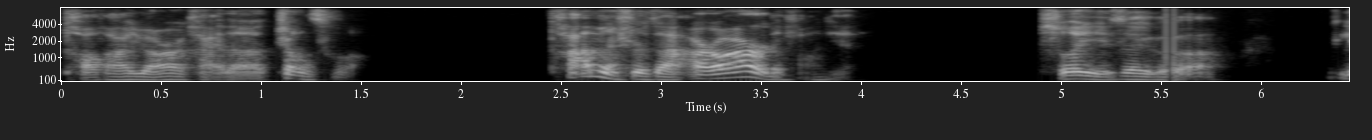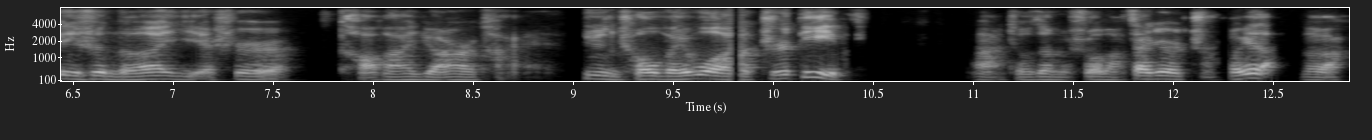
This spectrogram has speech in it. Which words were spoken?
讨伐袁世凯的政策。他们是在二幺二的房间，所以这个利顺德也是讨伐袁世凯运筹帷幄之地啊，就这么说吧，在这儿指挥的，对吧？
